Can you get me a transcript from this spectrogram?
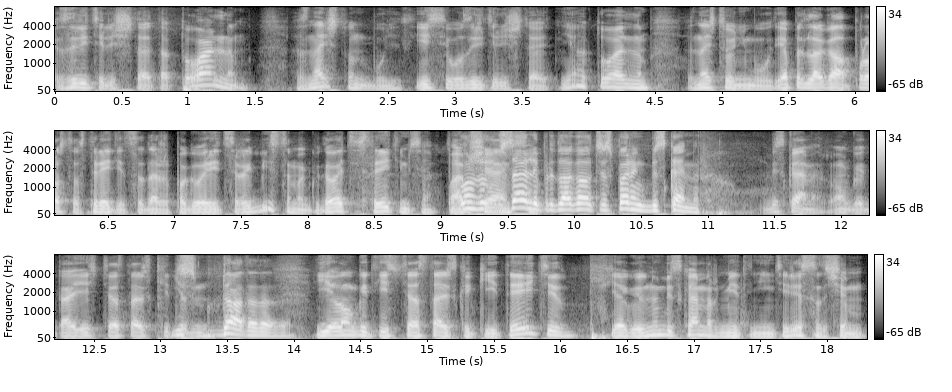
зрители считают актуальным, значит, он будет. Если его зрители считают неактуальным, значит, его не будет. Я предлагал просто встретиться, даже поговорить с регбистом. Я говорю, давайте встретимся, Он же в пообщаемся. зале предлагал тебе спарринг без камер. Без камер. Он говорит, да, если у тебя остались какие-то... Ес- Да, да, да. да. Я, он говорит, если у тебя остались какие-то эти, я говорю, ну без камер мне это не интересно, зачем,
